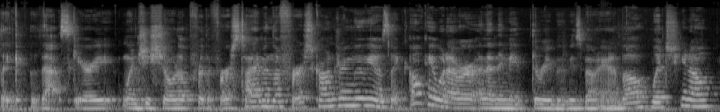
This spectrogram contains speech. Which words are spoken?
like that scary when she showed up for the first time in the first Conjuring movie. I was like, okay, whatever. And then they made three movies about Annabelle, which you know,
